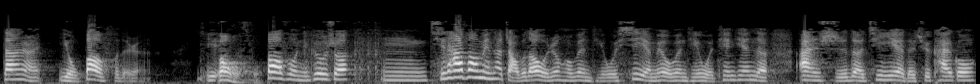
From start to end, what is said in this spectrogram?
当然有报复的人，也报复报复，你比如说，嗯，其他方面他找不到我任何问题，我戏也没有问题，我天天的按时的敬业的去开工，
